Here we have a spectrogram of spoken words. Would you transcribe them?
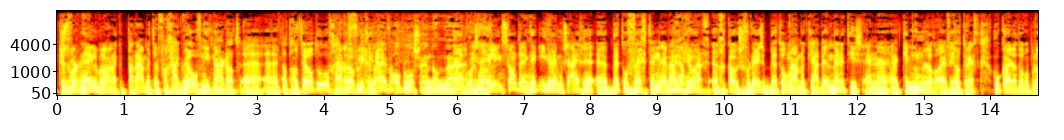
Dus het wordt een hele belangrijke parameter... van ga ik wel of niet naar dat, eh, eh, dat hotel toe... of ga Nou, ik dat wel niet vliegen nog even oplossen en dan, eh, nou, dan dat wordt is een hele interessante. En ik denk iedereen moet zijn eigen eh, battle vechten. En wij Ja. hebben heel erg gekozen voor deze battle. Namelijk ja, de amenities. En eh, Kim noemde dat al even heel terecht. Hoe kan je dat ook op een,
